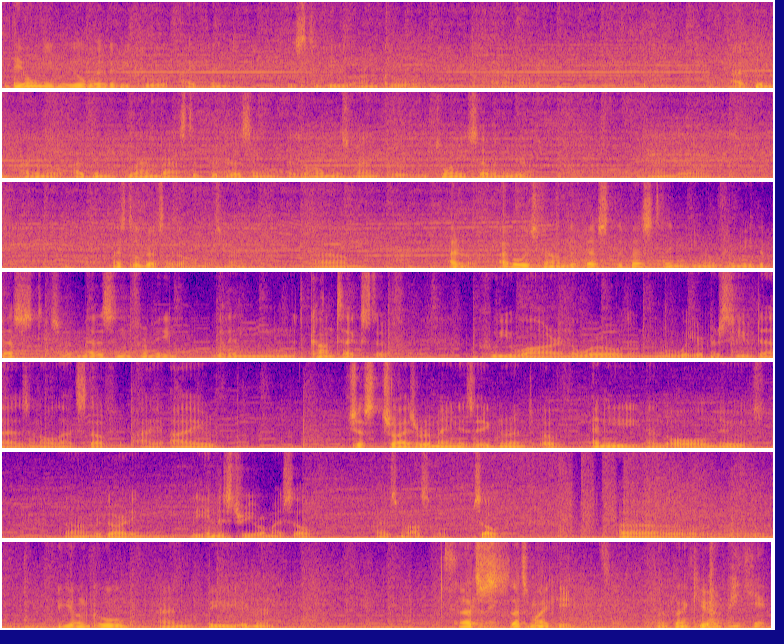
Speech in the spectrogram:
The only real way to be cool, I think, is to be uncool. I don't know. I've been, I don't know, I've been lambasted for dressing as a homeless man for 27 years. And uh, I still dress like a homeless man. Um, I don't know. I've always found the best, the best thing, you know, for me, the best sort of medicine for me within the context of who you are in the world and what you're perceived as and all that stuff. I, I just try to remain as ignorant of any and all news um, regarding the industry or myself as possible. So, uh, be uncool and be ignorant. That's that's my key. Thank you. Thank you.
